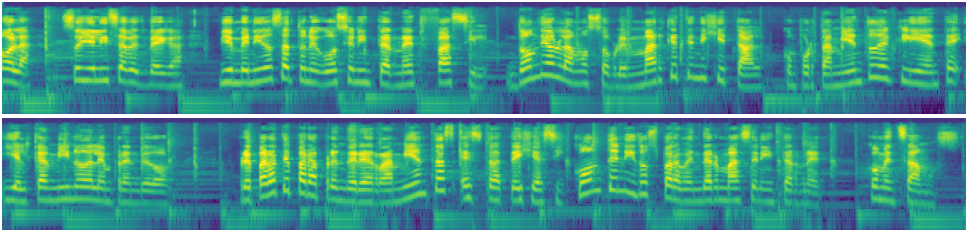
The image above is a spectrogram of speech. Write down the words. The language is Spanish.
Hola, soy Elizabeth Vega. Bienvenidos a tu negocio en Internet fácil, donde hablamos sobre marketing digital, comportamiento del cliente y el camino del emprendedor. Prepárate para aprender herramientas, estrategias y contenidos para vender más en Internet. Comenzamos.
